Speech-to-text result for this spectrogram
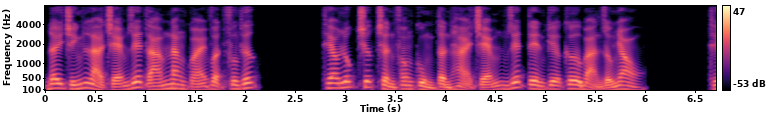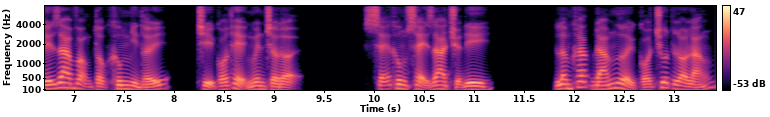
Đây chính là chém giết ám năng quái vật phương thức. Theo lúc trước Trần Phong cùng Tần Hải chém giết tên kia cơ bản giống nhau. Thế ra vọng tộc không nhìn thấy, chỉ có thể nguyên chờ đợi. Sẽ không xảy ra chuyện đi. Lâm khắc đám người có chút lo lắng.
